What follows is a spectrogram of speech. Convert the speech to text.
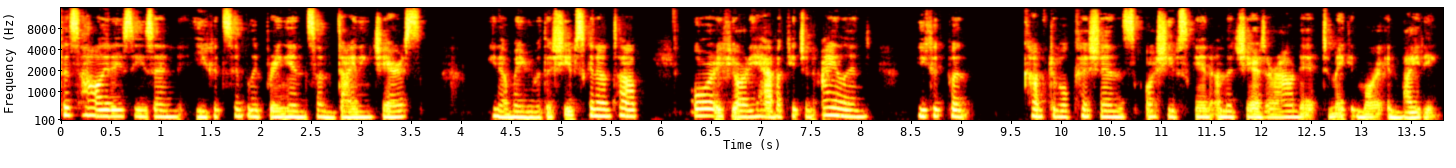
This holiday season, you could simply bring in some dining chairs, you know, maybe with a sheepskin on top, or if you already have a kitchen island, you could put comfortable cushions or sheepskin on the chairs around it to make it more inviting.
